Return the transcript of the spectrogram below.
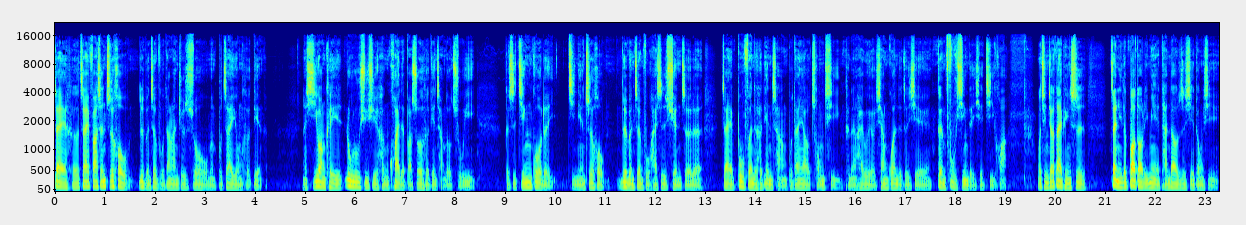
在核灾发生之后，日本政府当然就是说我们不再用核电了，那希望可以陆陆续续很快的把所有核电厂都除役。可是经过了几年之后，日本政府还是选择了。在部分的核电厂不但要重启，可能还会有相关的这些更复兴的一些计划。我请教戴平是，在你的报道里面也谈到了这些东西。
